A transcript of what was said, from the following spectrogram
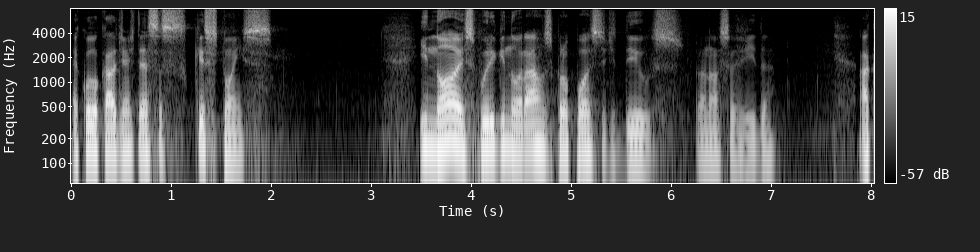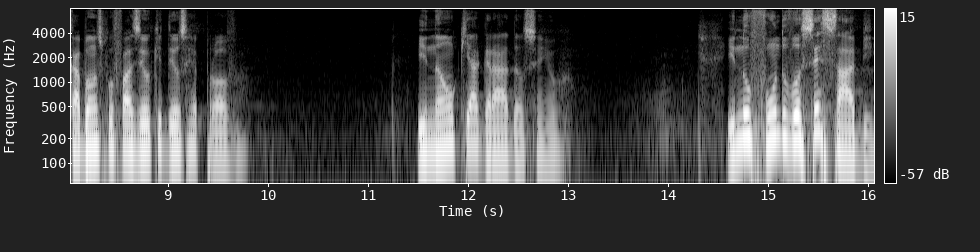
é colocado diante dessas questões. E nós, por ignorarmos o propósito de Deus para a nossa vida, acabamos por fazer o que Deus reprova e não o que agrada ao Senhor. E no fundo você sabe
